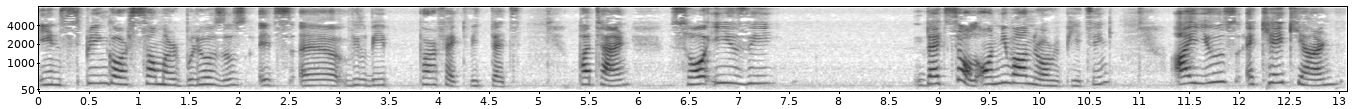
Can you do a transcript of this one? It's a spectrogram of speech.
in spring or summer blouses. It's uh, will be perfect with that pattern. So easy. That's all. Only one row repeating. I use a cake yarn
